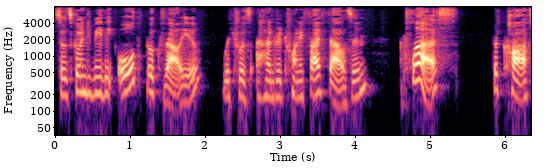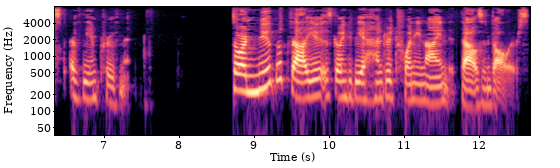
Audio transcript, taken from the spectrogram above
So it's going to be the old book value, which was 125,000, plus the cost of the improvement. So our new book value is going to be $129,000.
